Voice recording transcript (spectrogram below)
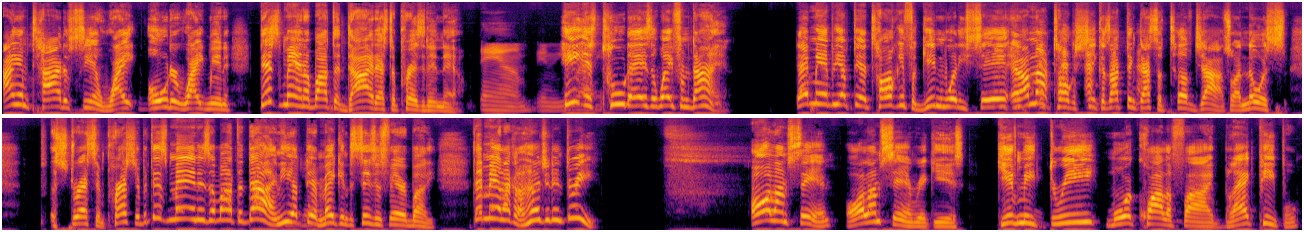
I am tired of seeing white, older white men. This man about to die. That's the president now. Damn. He is two days away from dying. That man be up there talking, forgetting what he said, and I'm not talking shit because I think that's a tough job. So I know it's a stress and pressure, but this man is about to die, and he up there making decisions for everybody. That man like 103. All I'm saying, all I'm saying, Rick, is give me three more qualified black people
